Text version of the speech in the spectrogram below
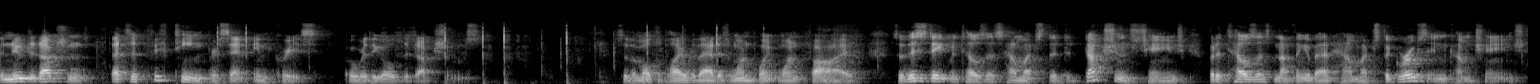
the new deductions, that's a 15% increase over the old deductions. So the multiplier for that is 1.15. So this statement tells us how much the deductions change, but it tells us nothing about how much the gross income changed.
